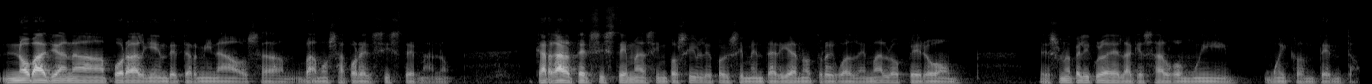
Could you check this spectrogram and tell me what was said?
no vayan a por alguien determinado, o sea, vamos a por el sistema, ¿no? Cargarte el sistema es imposible porque se inventarían otro igual de malo, pero es una película de la que salgo muy, muy contento.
